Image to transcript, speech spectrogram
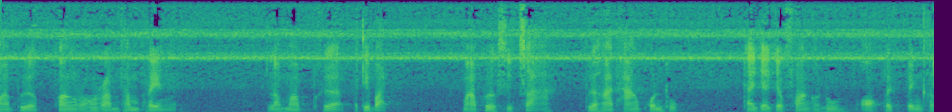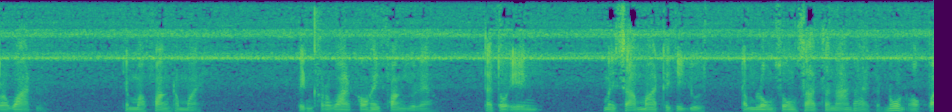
มาเพื่อฟังร้องรำทำเพลง เรามาเพื่อปฏิบัติ มาเพื่อศึกษา พื่อหาทางพ้นทุกข์ถ้าอยากจะฟังคนนู้นออกไปเป็นฆราวาสจะมาฟังทำไม เป็นครวาสเขาให้ฟังอยู่แล้ว แต่ตัวเองไม่สามารถที่จะอยู่ดำรงทรงศาสนาได้ก็โน่นออกไป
